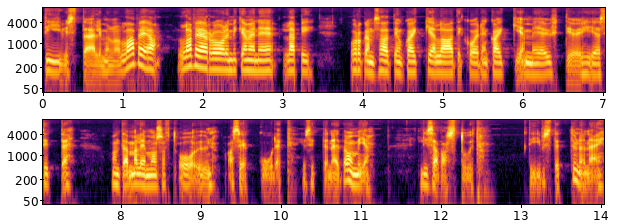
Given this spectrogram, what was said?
tiivistää. Eli meillä on lavea, lavea rooli, mikä menee läpi organisaation kaikkien laatikoiden, kaikkien meidän yhtiöihin ja sitten on tämä Lemonsoft Oyn asiakkuudet ja sitten näitä omia lisävastuita tiivistettynä näin.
